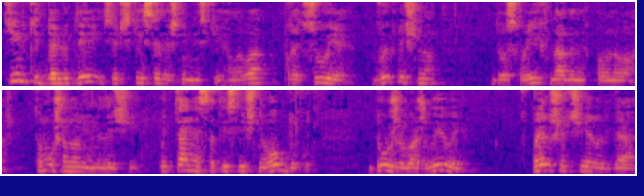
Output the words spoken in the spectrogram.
тільки для людей сільський селищний міський голова працює виключно до своїх наданих повноважень. Тому, шановні глядачі, питання статистичного обліку дуже важливе в першу чергу для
